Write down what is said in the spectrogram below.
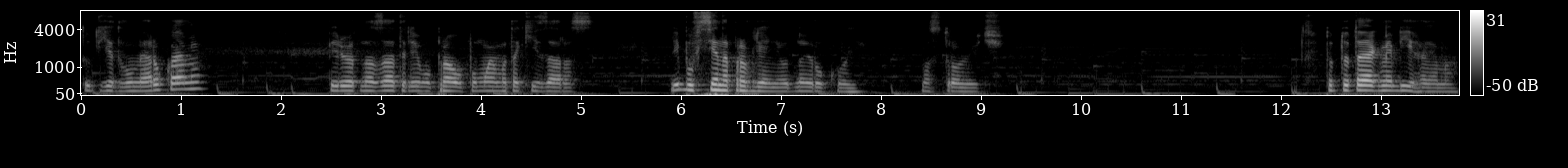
Тут є двома руками. Вперед, назад, ліво, право, по-моєму, так і зараз. Либо всі направлення одною рукою. Настроюючи. Тобто так як ми бігаємо.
